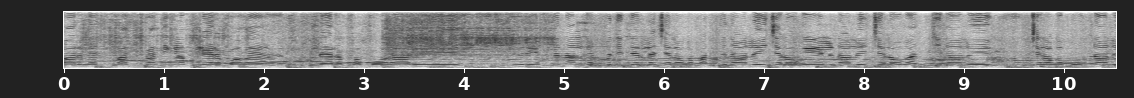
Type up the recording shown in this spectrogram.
பாருங்க. பார்த்து பார்த்தீங்களா பிள்ளையரப்பாவை பிள்ளையரப்பா போகிறாரு இவர் எத்தனை நாள் கணபதி தெரில சிலவங்க பத்து நாள் சிலவங்க ஏழு நாள் சிலவங்க அஞ்சு நாள் சிலவங்க மூணு நாள்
